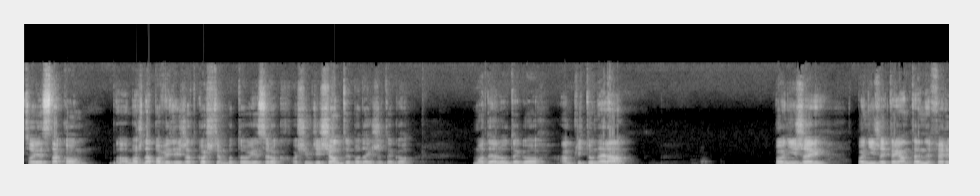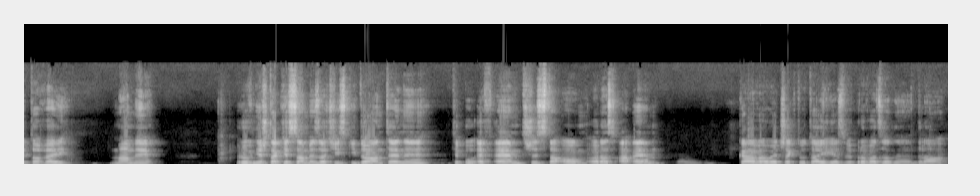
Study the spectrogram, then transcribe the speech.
co jest taką, no można powiedzieć rzadkością, bo to jest rok 80 bodajże tego modelu, tego amplitunera. Poniżej, poniżej tej anteny ferytowej mamy również takie same zaciski do anteny typu FM 300 ohm oraz AM. Kawałeczek tutaj jest wyprowadzony dla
